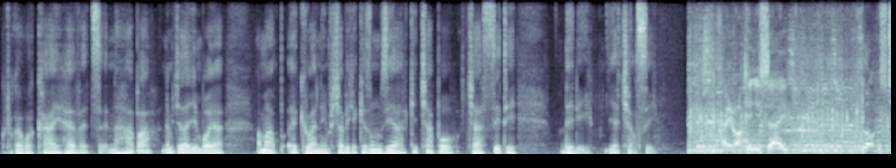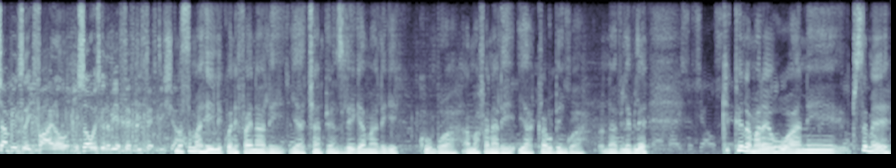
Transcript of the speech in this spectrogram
kutoka kwa Kai Havertz, na hapa ni mchezaji mboya ama ikiwa ni mshabiki akizungumzia kichapo cha City dhidi ya Chelsea. Hey, what can you say? Look, it's Champions League final. It's always going to be a 50-50 shot. Nasema hii ilikuwa ni fainali ya Champions League ama ligi kubwa ama fainali ya klabu bingwa, na vilevile vile, kila mara huwa ni tuseme,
